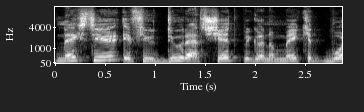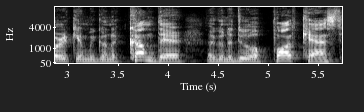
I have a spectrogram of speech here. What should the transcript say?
next year, if you do that shit, we're gonna make it work, and we're gonna come there. We're gonna do a podcast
